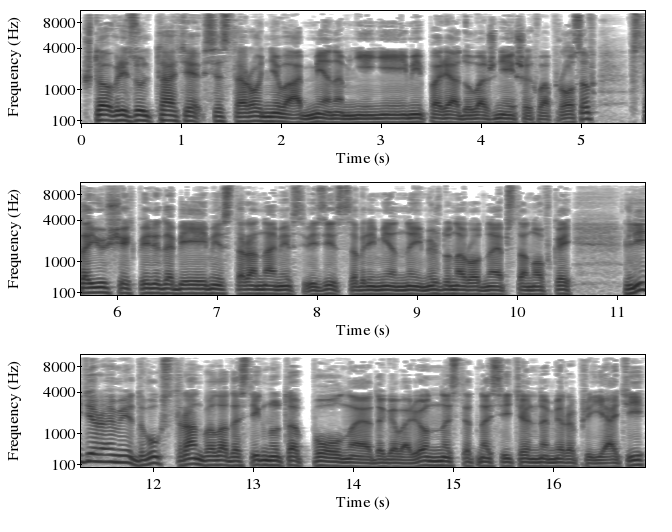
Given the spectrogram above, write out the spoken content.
что в результате всестороннего обмена мнениями по ряду важнейших вопросов, встающих перед обеими сторонами в связи с современной международной обстановкой, лидерами двух стран была достигнута полная договоренность относительно мероприятий,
